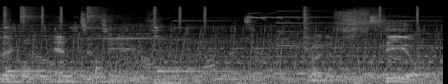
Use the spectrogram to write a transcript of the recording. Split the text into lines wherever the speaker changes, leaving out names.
tyrannical entities trying to steal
